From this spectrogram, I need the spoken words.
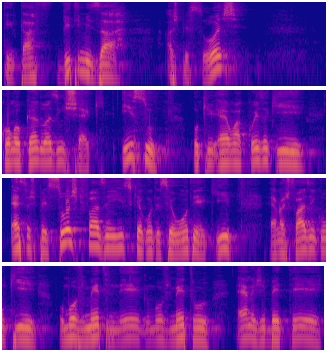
tentar vitimizar as pessoas, colocando-as em xeque. Isso o que é uma coisa que essas pessoas que fazem isso que aconteceu ontem aqui, elas fazem com que o movimento negro, o movimento LGBT,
